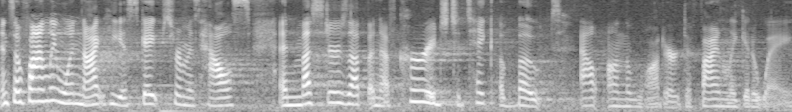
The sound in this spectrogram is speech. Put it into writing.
And so finally, one night, he escapes from his house and musters up enough courage to take a boat out on the water to finally get away.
